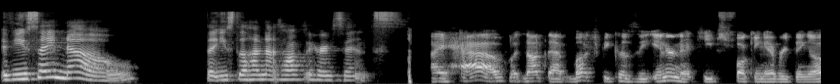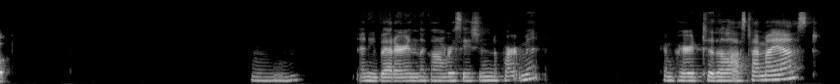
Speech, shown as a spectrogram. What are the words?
If you say no, that you still have not talked to her since. I have, but not that much because the internet keeps fucking everything up. Hmm. Any better in the conversation department compared to the last time I asked?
